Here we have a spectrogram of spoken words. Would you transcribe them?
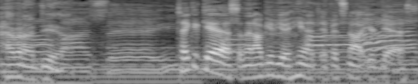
I have an idea. Take a guess, and then I'll give you a hint if it's not your guess.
